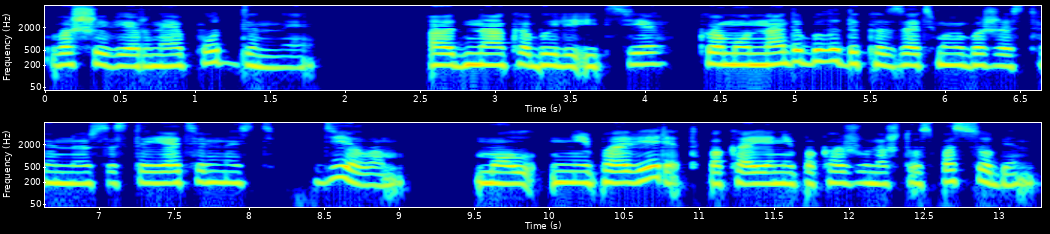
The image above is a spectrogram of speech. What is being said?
ваши верные подданные. Однако были и те, кому надо было доказать мою божественную состоятельность делом. Мол, не поверят, пока я не покажу, на что способен,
